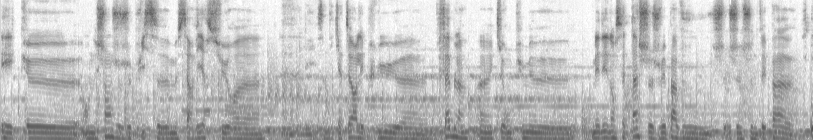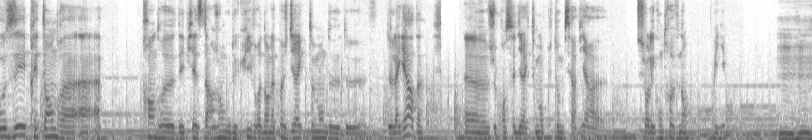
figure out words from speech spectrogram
et que en échange, je puisse me servir sur les indicateurs les plus euh, faibles euh, qui auront pu m'aider dans cette tâche. Je vais pas vous, je, ne vais pas euh, oser prétendre à, prendre des pièces d'argent ou de cuivre dans la poche directement de, la garde. Je pensais directement plutôt me servir sur les contrevenants. Voyez. Mhm.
